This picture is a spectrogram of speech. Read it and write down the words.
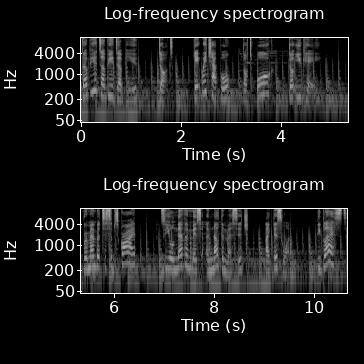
www.gatewaychapel.org.uk. Remember to subscribe so you'll never miss another message like this one. Be blessed.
